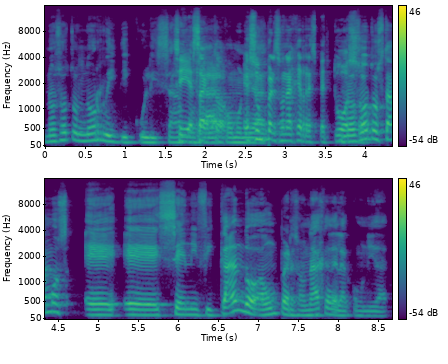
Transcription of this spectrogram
nosotros no ridiculizamos sí a la comunidad. Es un personaje respetuoso. Nosotros estamos eh, eh, escenificando a un personaje de la comunidad.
